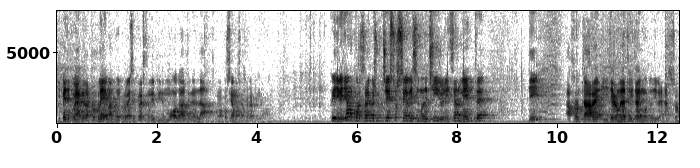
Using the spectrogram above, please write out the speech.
dipende poi anche dal problema, alcuni problemi si prestano di più in un modo, altri nell'altro, non possiamo sapere a priori. Quindi vediamo cosa sarebbe successo se avessimo deciso inizialmente di affrontare il diagramma di attività in modo diverso.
